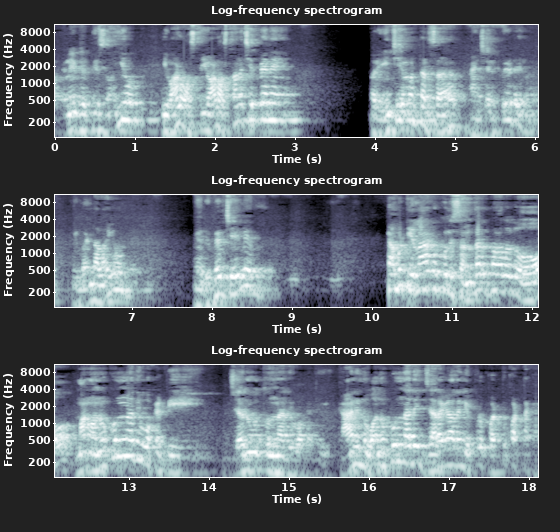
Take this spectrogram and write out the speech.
పక్కనే పెట్టేసాం అయ్యో ఇవాళ వస్తా ఇవాళ వస్తానని చెప్పానే. మరి ఏం చేయమంటారు సార్? ఆయన చనిపోయాడు ఈ బండి అలాగే ఉంది. నేను రిపేర్ చేయలేదు. కాబట్టి ఇలాగ కొన్ని సందర్భాలలో మనం అనుకున్నది ఒకటి జరుగుతున్నది ఒకటి. కానీ నువ్వు అనుకున్నది జరగాలని ఎప్పుడు పట్టుపట్టక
